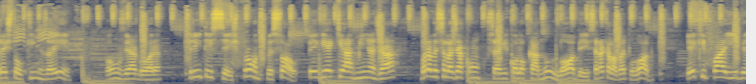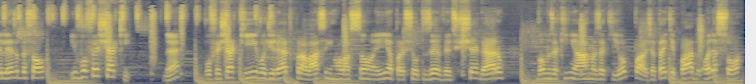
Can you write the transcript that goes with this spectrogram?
Três touquinhos aí. Vamos ver agora. 36. Pronto, pessoal. Peguei aqui a arminha já. Bora ver se ela já consegue colocar no lobby. Será que ela vai pro lobby? Equipar aí, beleza, pessoal? E vou fechar aqui, né? Vou fechar aqui, vou direto para lá, sem enrolação aí. Apareceu outros eventos que chegaram. Vamos aqui em armas aqui. Opa, já tá equipado? Olha só.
